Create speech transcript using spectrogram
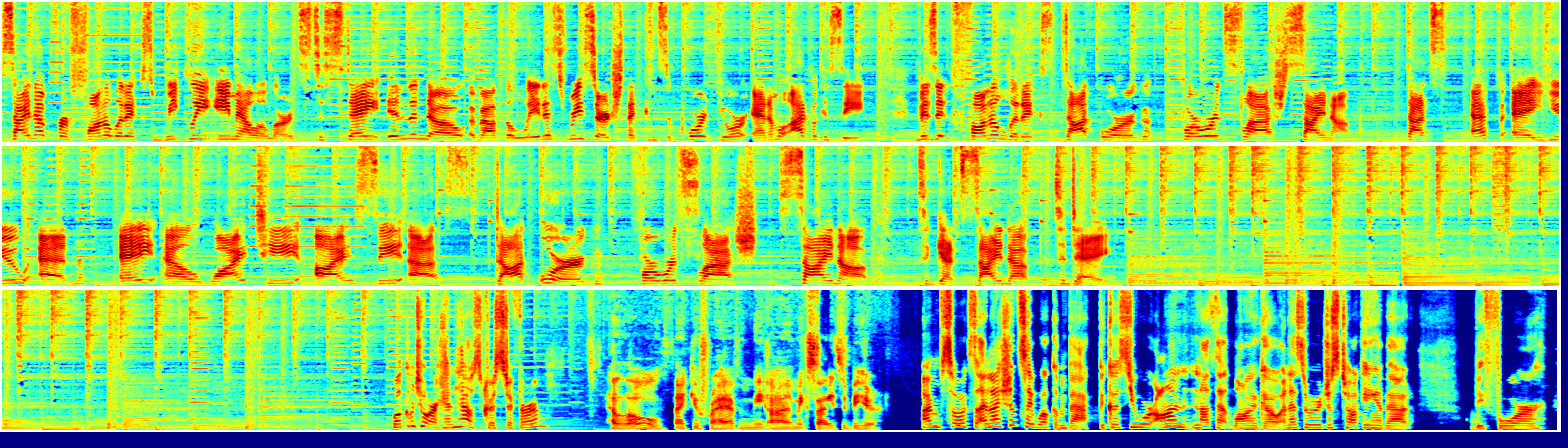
Sign up for Faunalytics weekly email alerts to stay in the know about the latest research that can support your animal advocacy. Visit faunalytics.org forward slash sign up. That's F A U N A L Y T I C S dot org forward slash sign up to get signed up today. Welcome to our hen house, Christopher. Hello. Thank you for having me. I'm excited to be here. I'm so excited. And I should say welcome back because you were on not that long ago. And as we were just talking about before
